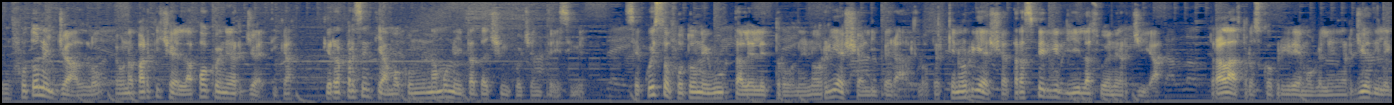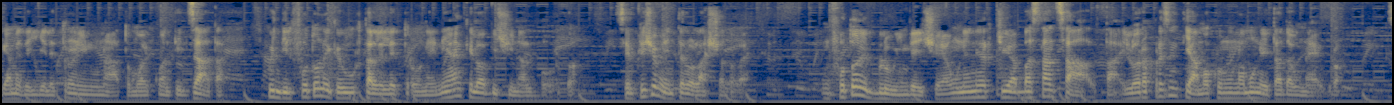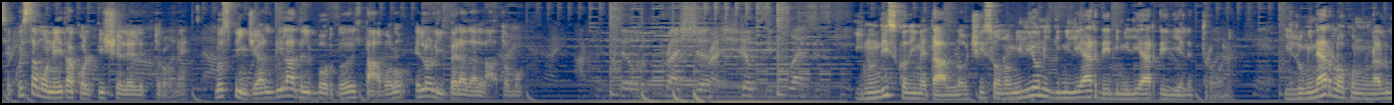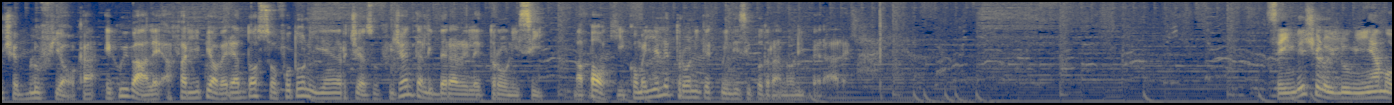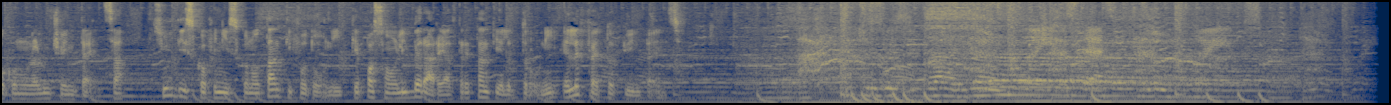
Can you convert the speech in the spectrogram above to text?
Un fotone giallo è una particella poco energetica che rappresentiamo con una moneta da 5 centesimi. Se questo fotone urta l'elettrone non riesce a liberarlo perché non riesce a trasferirgli la sua energia, tra l'altro scopriremo che l'energia di legame degli elettroni in un atomo è quantizzata, quindi il fotone che urta l'elettrone neanche lo avvicina al bordo, semplicemente lo lascia dov'è. Un fotone blu invece ha un'energia abbastanza alta e lo rappresentiamo con una moneta da un euro. Se questa moneta colpisce l'elettrone, lo spinge al di là del bordo del tavolo e lo libera dall'atomo. In un disco di metallo ci sono milioni di miliardi di miliardi di elettroni. Illuminarlo con una luce blu fioca equivale a fargli piovere addosso fotoni di energia sufficiente a liberare elettroni, sì, ma pochi come gli elettroni che quindi si potranno liberare. Se invece lo illuminiamo con una luce intensa, sul disco finiscono tanti fotoni che possono liberare altrettanti elettroni e l'effetto è più intenso.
